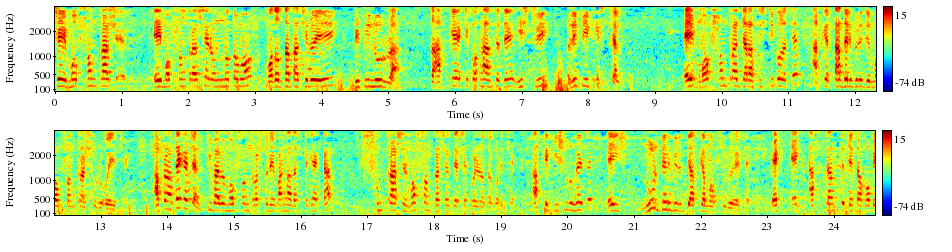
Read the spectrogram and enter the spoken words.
সেই মব সন্ত্রাসের, এই মব সন্ত্রাসের অন্যতম মদতদাতা ছিল এই বিপিনুররা তো আজকে একটি কথা আছে যে হিস্ট্রি রিপিট ইটসেলফ এই মব সন্ত্রাস যারা সৃষ্টি করেছে, আজকে তাদের বিরুদ্ধে মব সন্ত্রাস শুরু হয়েছে। আপনারা দেখেছেন কীভাবে মব সন্ত্রাস করে বাংলাদেশ থেকে একটা সন্ত্রাসের মব সন্ত্রাসের দেশে পরিণত করেছে। আজকে কি শুরু হয়েছে? এই নূরদের বিরুদ্ধে আজকে মব শুরু হয়েছে। এক এক, আস্তে আস্তে যেটা হবে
